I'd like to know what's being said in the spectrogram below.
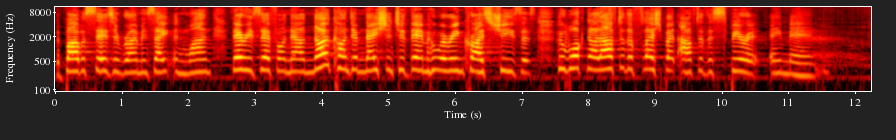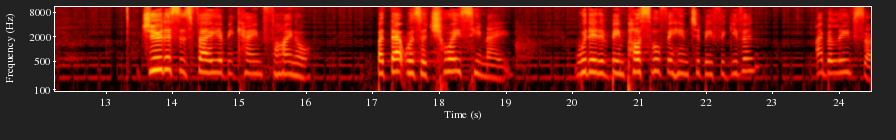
The Bible says in Romans 8 and 1 there is therefore now no condemnation to them who are in Christ Jesus, who walk not after the flesh but after the Spirit. Amen. Judas's failure became final, but that was a choice he made. Would it have been possible for him to be forgiven? I believe so.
